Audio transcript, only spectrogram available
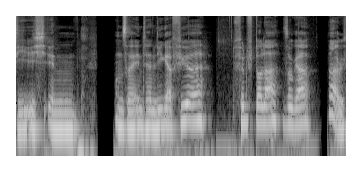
die ich in unserer internen Liga für 5 Dollar sogar. Ah, habe ich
